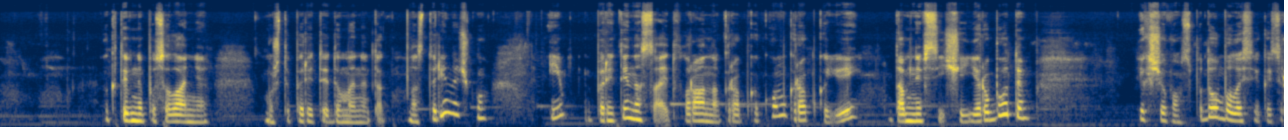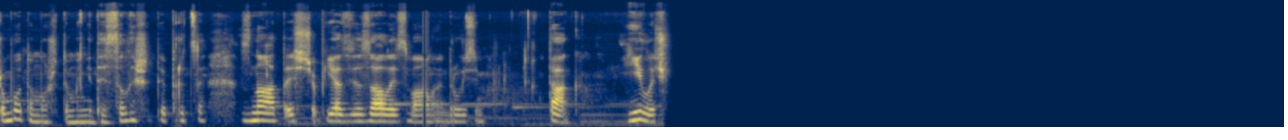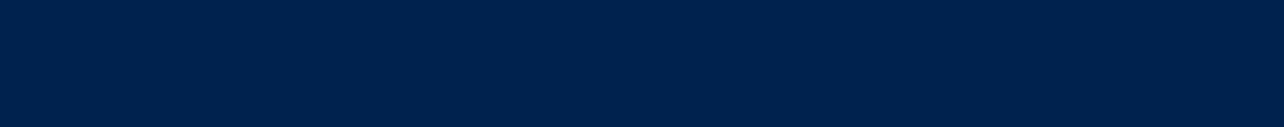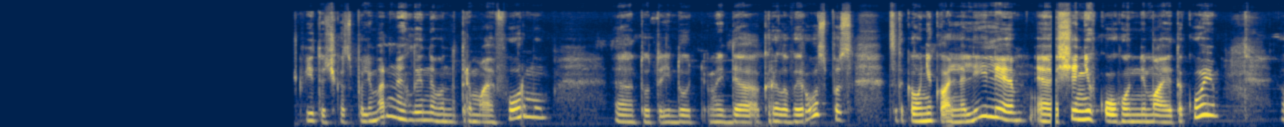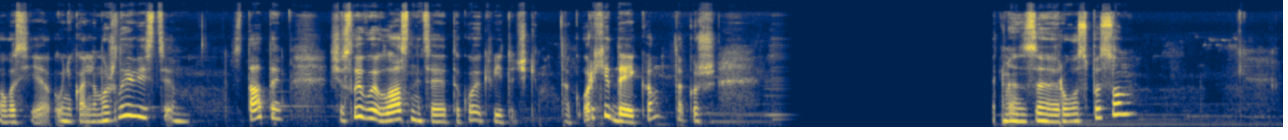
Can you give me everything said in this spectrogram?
Активне посилання можете перейти до мене так на сторіночку і перейти на сайт florana.com.ua. Там не всі ще є роботи. Якщо вам сподобалась якась робота, можете мені десь залишити про це знати, щоб я зв'язалась з вами, друзі. Так, гілочка. Квіточка з полімерної глини, вона тримає форму. Е, Тут йдуть, йде акриловий розпис. Це така унікальна лілія. Е, Ще ні в кого немає такої. У вас є унікальна можливість е, стати щасливою власницею такої квіточки. Так, орхідейка також з розписом.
